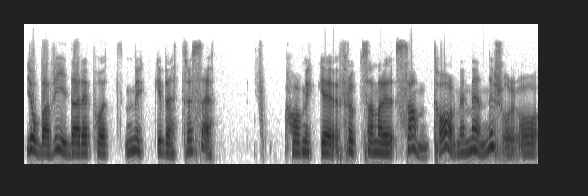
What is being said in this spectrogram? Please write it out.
jobba vidare på ett mycket bättre sätt. Ha mycket fruktsammare samtal med människor och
